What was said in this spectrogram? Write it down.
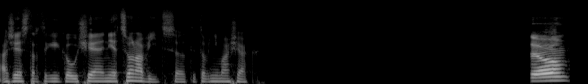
a že strategii kouč je něco navíc. Ty to vnímáš jak? Jo,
